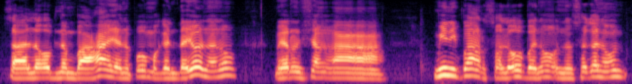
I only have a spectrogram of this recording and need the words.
Sa loob ng bahay, ano po, maganda yon ano? Meron siyang ah, minibar sa loob, ano? Nang Sa ganon,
